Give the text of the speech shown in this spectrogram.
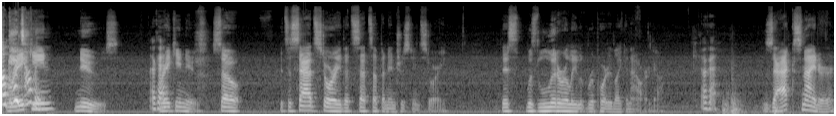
Okay, tell me. Breaking news. Okay. Breaking news. So, it's a sad story that sets up an interesting story. This was literally reported like an hour ago. Okay. Zack Snyder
